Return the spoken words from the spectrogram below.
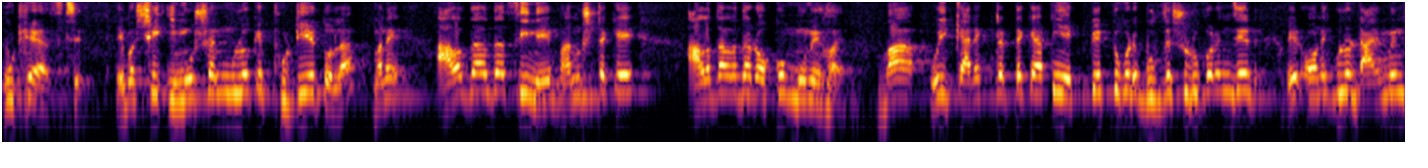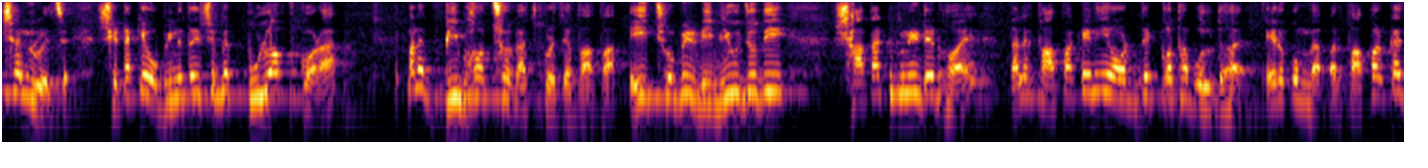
উঠে আসছে। এবার সেই ইমোশনগুলোকে ফুটিয়ে তোলা মানে আলাদা আলাদা সিনে মানুষটাকে আলাদা আলাদা রকম মনে হয় বা ওই ক্যারেক্টারটাকে আপনি একটু একটু করে বুঝতে শুরু করেন যে এর অনেকগুলো ডাইমেনশন রয়েছে। সেটাকে অভিনেতা হিসেবে পুল অফ করা মানে বিভৎস কাজ করেছে ফাফা। এই ছবির রিভিউ যদি সাত আট মিনিটের হয়, তাহলে ফাফাকে নিয়ে অর্ধেক কথা বলতে হয়। এরকম ব্যাপার। ফাফার কাজ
